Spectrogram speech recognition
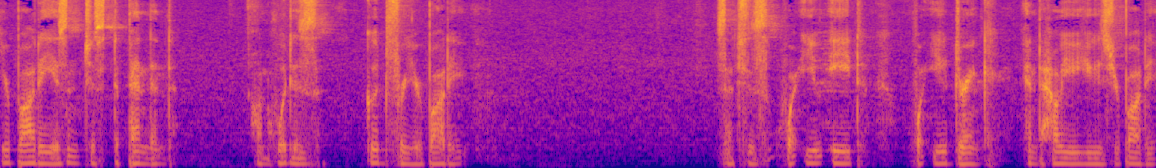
Your body isn't just dependent on what is good for your body, such as what you eat, what you drink, and how you use your body.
